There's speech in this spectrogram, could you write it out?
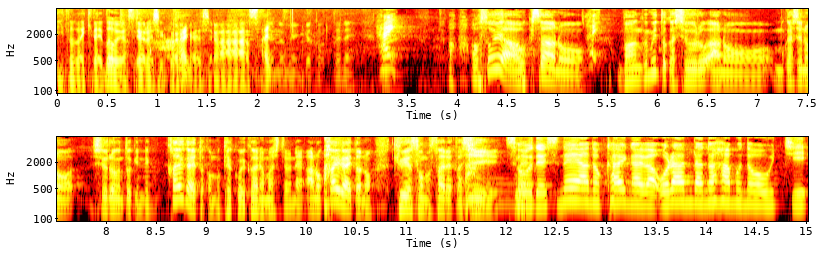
いただきたいと思います。よろしくお願いします。はい。はいあそういや青木さんあの、はい、番組とか収録あの昔の収録の時に海外とかも結構行かれましたよね。あの海外との QS もされたし、そうですね。あの海外はオランダのハムのお家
